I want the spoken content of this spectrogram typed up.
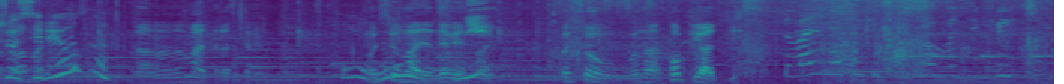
Що, серйозно? Да, на метра стрибнув. Ого. Ось Надя, дивись. Ні. Ось вона по п'ятки. Давай я хочу Thank you.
